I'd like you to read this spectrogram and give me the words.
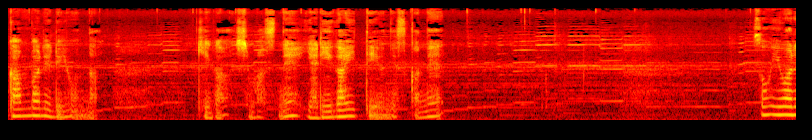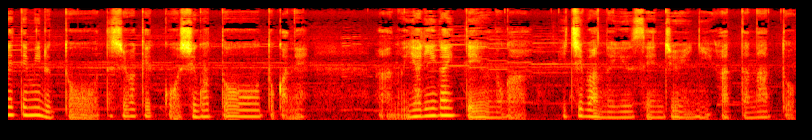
頑張れるような気がしますね。やりがいっていうんですかね。そう言われてみると私は結構仕事とかねあのやりがいっていうのが一番の優先順位にあったなと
